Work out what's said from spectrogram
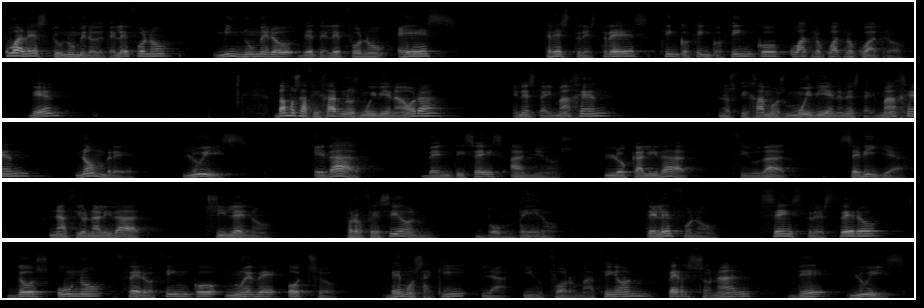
¿Cuál es tu número de teléfono? Mi número de teléfono es 333-555-444. ¿Bien? Vamos a fijarnos muy bien ahora en esta imagen, nos fijamos muy bien en esta imagen, nombre, Luis, edad, 26 años, localidad, ciudad, Sevilla, nacionalidad, chileno, profesión, bombero, teléfono, 630-210598. Vemos aquí la información personal de Luis.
